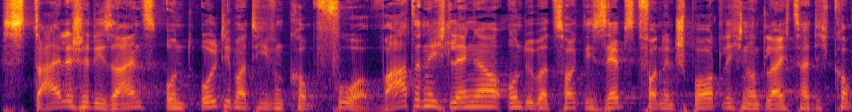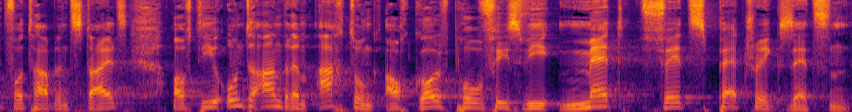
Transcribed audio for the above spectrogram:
stylische Designs und ultimativen Komfort. Warte nicht länger und überzeug dich selbst von den sportlichen und gleichzeitig komfortablen Styles, auf die unter anderem Achtung auch Golfprofis wie Matt Fitzpatrick Patrick setzen.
